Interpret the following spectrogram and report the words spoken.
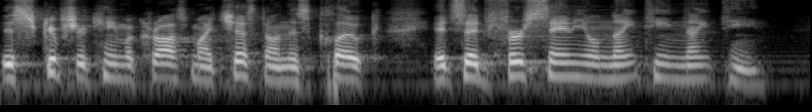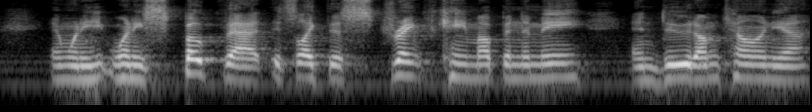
this scripture came across my chest on this cloak. It said 1 Samuel 19, 19. And when he, when he spoke that, it's like this strength came up into me. And dude, I'm telling you,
